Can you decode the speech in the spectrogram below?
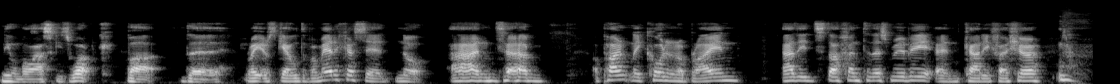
Neil Malasky's work. But the Writers Guild of America said no. And um, apparently Conan O'Brien added stuff into this movie and Carrie Fisher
